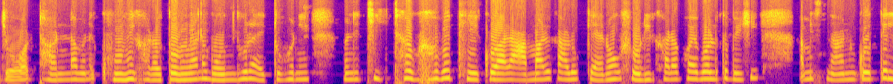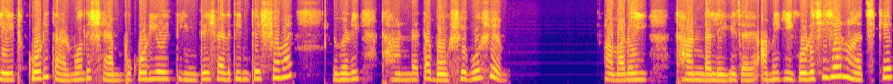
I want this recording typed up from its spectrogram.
জ্বর, ঠান্ডা মানে খুবই খারাপ। তোমরা না বন্ধুরা একটুখানি মানে ঠিকঠাক ভাবে থেকো। আর আমার কারও কেন শরীর খারাপ হয় বলো তো বেশি? আমি স্নান করতে লেট করি, তার মধ্যে শ্যাম্পু করি ওই তিনটে, সাড়ে তিনটের সময়। এবারে ঠান্ডাটা বসে বসে আমার ওই ঠান্ডা লেগে যায়। আমি কি করেছি জানো আজকে?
